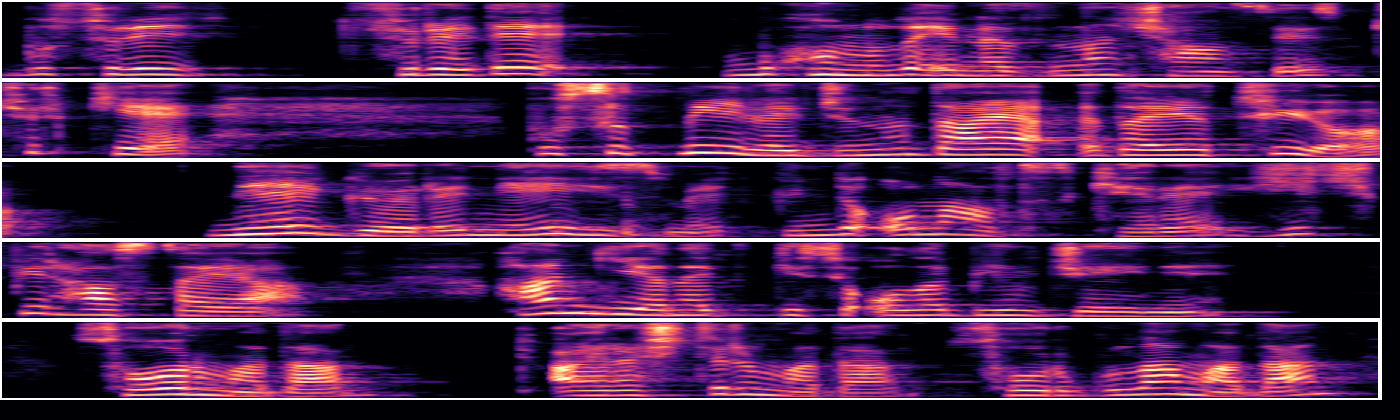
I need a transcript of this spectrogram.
Bu süre sürede bu konuda en azından şanslıyız. Türkiye bu sıtma ilacını day- dayatıyor. Neye göre, neye hizmet? Günde 16 kere hiçbir hastaya hangi yan etkisi olabileceğini sormadan, araştırmadan, sorgulamadan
